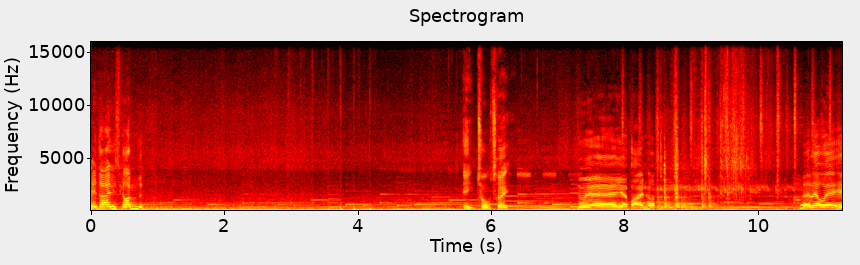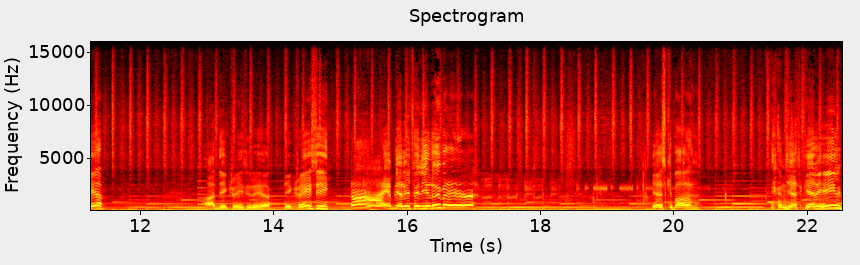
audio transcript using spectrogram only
er dejligt skræmmende. 1, 2, 3. Nu er jeg, jeg på egen hånd. Hvad laver jeg her? Ah, det er crazy, det her. Det er crazy. Ah, jeg bliver nødt til lige at løbe. Jeg skal bare... Jamen, jeg skal det hele.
